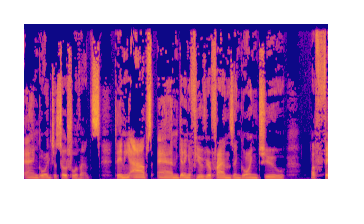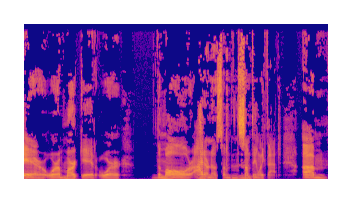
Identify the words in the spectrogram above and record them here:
and going to social events. Dating apps and getting a few of your friends and going to a fair or a market or the mall or I don't know some Mhm. something like that. Um,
